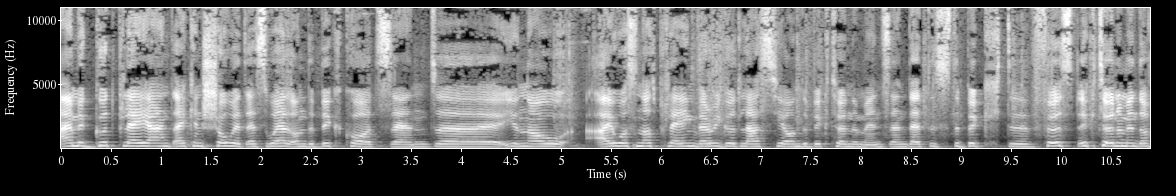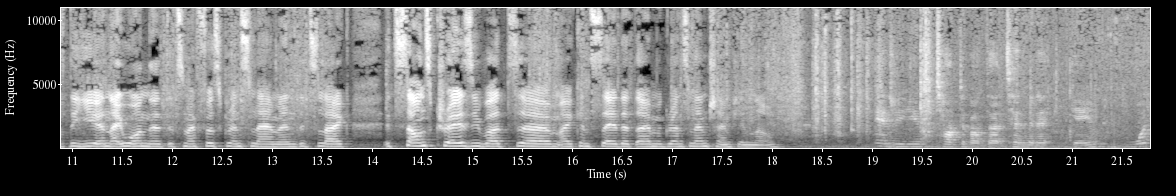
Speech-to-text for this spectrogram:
I'm a good player and I can show it as well on the big courts. And uh, you know, I was not playing very good last year on the big tournaments, and that is the big, the first big tournament of the year, and I won it. It's my first Grand Slam, and it's like it sounds crazy, but um, I can say that I'm a Grand Slam champion now. Angie, you talked about that 10 minute game. What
